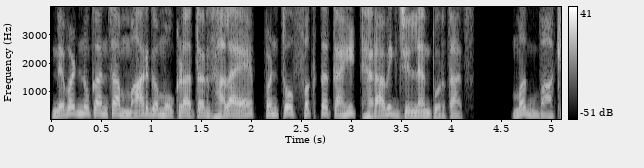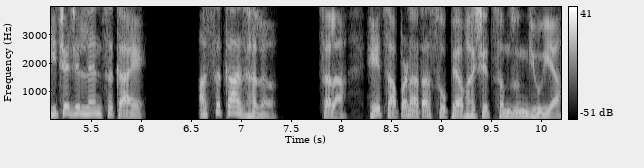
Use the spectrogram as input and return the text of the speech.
निवडणुकांचा मार्ग मोकळा तर झालाय पण तो फक्त काही ठराविक जिल्ह्यांपुरताच. मग बाकीच्या जिल्ह्यांचं काय? असं का झालं? चला हेच आपण आता सोप्या भाषेत समजून घेऊया.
